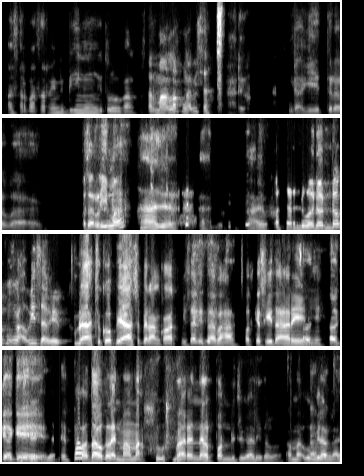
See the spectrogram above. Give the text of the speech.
pasar-pasar ini bingung gitu loh, Kang. Pasar malam nggak bisa. Nggak gitu lah, Bang. Pasar lima? Aduh. Ayo. Pasar dua dondong nggak bisa, Beb. Udah cukup ya supir angkot. Bisa kita bahas podcast kita hari ini. Oke, oke. Eh, Tahu-tahu kalian, mamaku kemarin nelpon lucu kali tuh. Mamaku Apa bilang kan,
